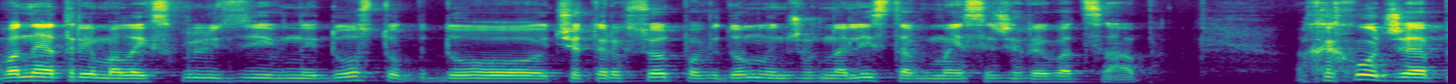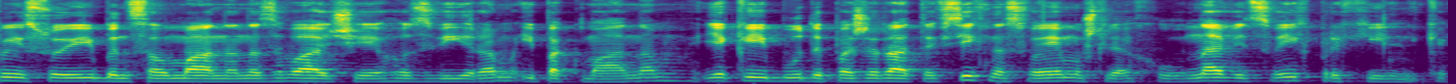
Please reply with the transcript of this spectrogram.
вони отримали ексклюзивний доступ до 400 повідомлень журналіста в меседжері WhatsApp. Хаходже описує Ібн Салмана, називаючи його звіром і пакманом, який буде пожирати всіх на своєму шляху, навіть своїх прихильників.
